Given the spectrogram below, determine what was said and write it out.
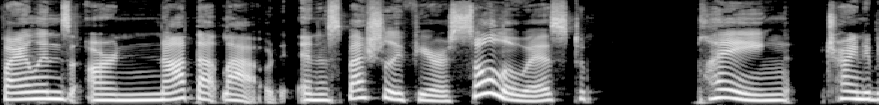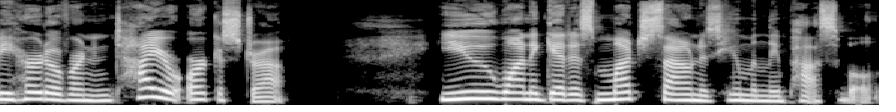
Violins are not that loud. And especially if you're a soloist playing, trying to be heard over an entire orchestra, you want to get as much sound as humanly possible.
